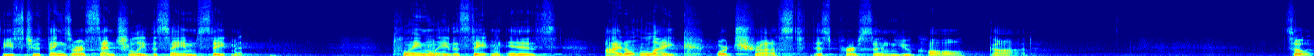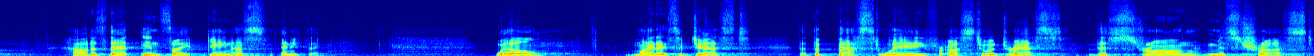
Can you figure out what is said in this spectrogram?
These two things are essentially the same statement. Plainly, the statement is I don't like or trust this person you call God. So, how does that insight gain us anything? Well, might I suggest that the best way for us to address this strong mistrust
